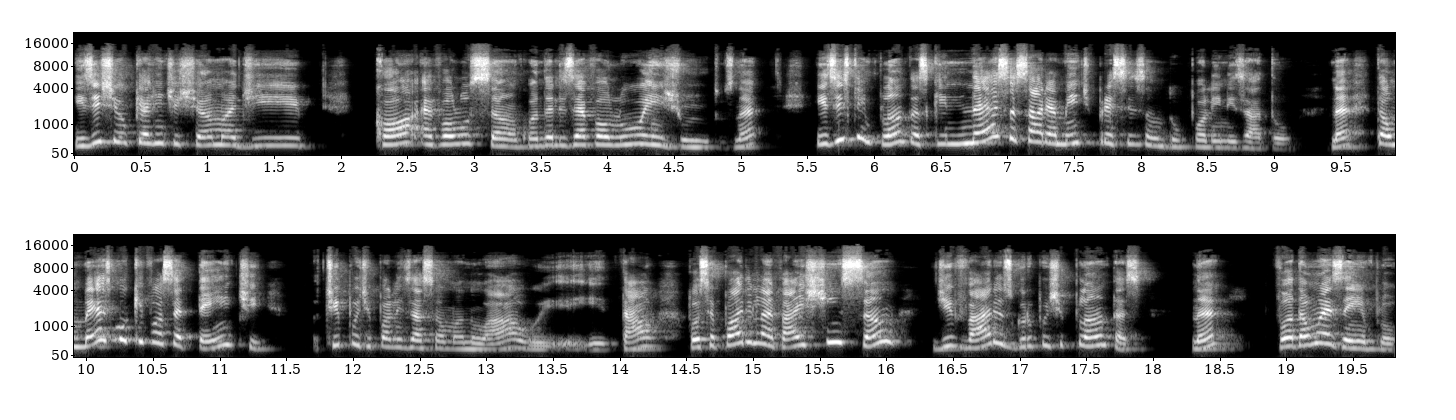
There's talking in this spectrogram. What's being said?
Existe o que a gente chama de coevolução, quando eles evoluem juntos, né? Existem plantas que necessariamente precisam do polinizador, né? Então, mesmo que você tente tipo de polinização manual e, e tal, você pode levar à extinção de vários grupos de plantas, né? Vou dar um exemplo.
